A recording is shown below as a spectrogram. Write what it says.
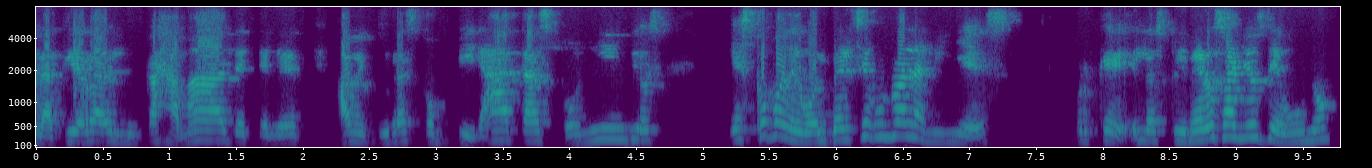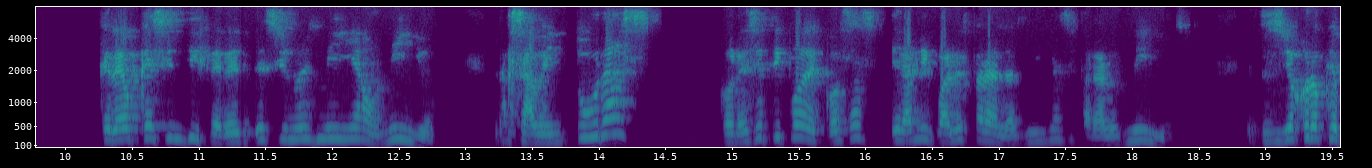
la tierra del nunca jamás, de tener aventuras con piratas, con indios, es como devolverse uno a la niñez, porque los primeros años de uno creo que es indiferente si uno es niña o niño. Las aventuras con ese tipo de cosas eran iguales para las niñas y para los niños. Entonces yo creo que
